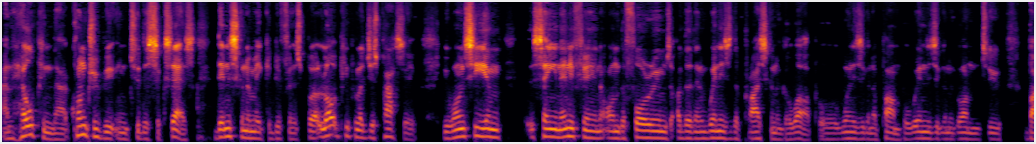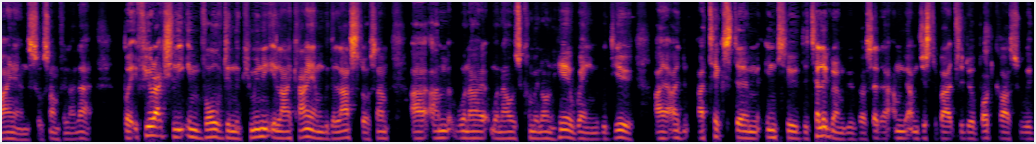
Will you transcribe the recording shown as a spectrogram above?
and helping that contributing to the success then it's going to make a difference. But a lot of people are just passive. You won't see them saying anything on the forums other than when is the price going to go up? Or when is it going to pump? Or when is it going to go on to binance? or something like that But if you're actually involved in the community like I am with Elastos, I'm, I, am when I when I was coming on here, Wayne, with you, I I, I text um, into the Telegram group. I said I'm I'm just about to do a podcast with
